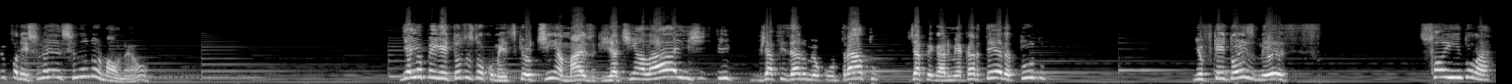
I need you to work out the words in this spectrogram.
Eu falei, isso não é, isso não é normal, não. E aí eu peguei todos os documentos que eu tinha, mais o que já tinha lá, e já fizeram o meu contrato, já pegaram minha carteira, tudo. E eu fiquei dois meses só indo lá.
